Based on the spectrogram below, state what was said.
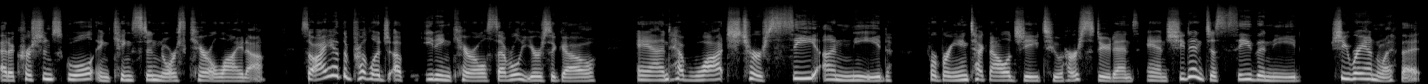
at a Christian school in Kinston, North Carolina. So I had the privilege of meeting Carol several years ago and have watched her see a need for bringing technology to her students. And she didn't just see the need, she ran with it.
